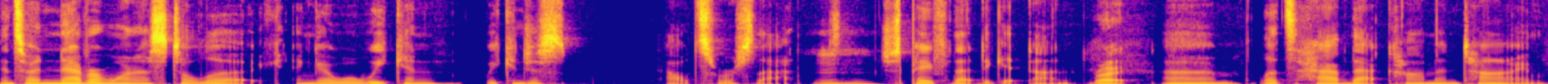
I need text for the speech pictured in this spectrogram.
And so I never want us to look and go, well, we can we can just outsource that. Mhm. Just pay for that to get done. Right. Um, let's have that common time.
